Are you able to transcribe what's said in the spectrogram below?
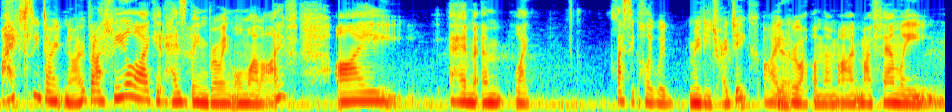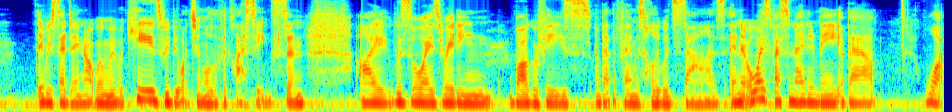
I actually don't know, but I feel like it has been brewing all my life. I am, am like classic Hollywood movie tragic. I Yeah. grew up on them. I, my family, every Saturday night when we were kids, we'd be watching all of the classics. And I was always reading biographies about the famous Hollywood stars. And it always fascinated me about what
